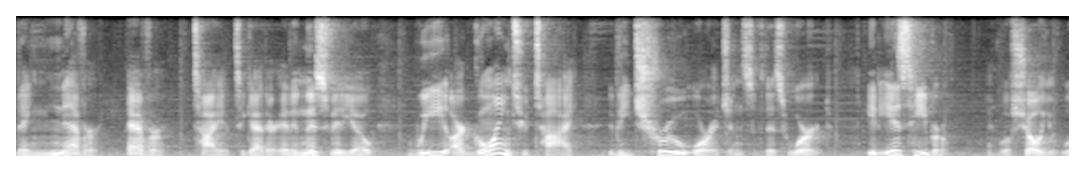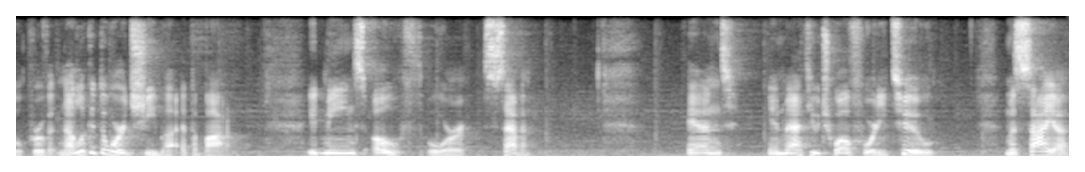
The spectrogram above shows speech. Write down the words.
they never, ever tie it together. And in this video, we are going to tie the true origins of this word. It is Hebrew, and we'll show you, we'll prove it. Now, look at the word Sheba at the bottom it means oath or seven. And in Matthew 12 42, Messiah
